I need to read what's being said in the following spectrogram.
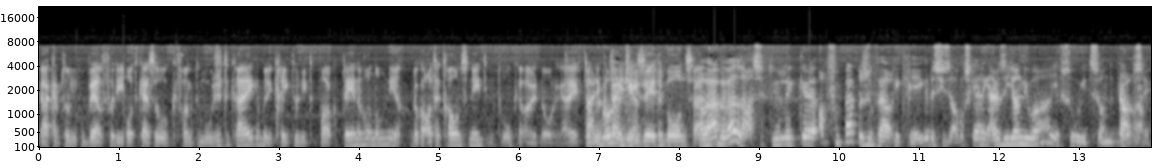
Ja, ik heb toen geprobeerd voor die podcast ook Frank de Moeze te krijgen, maar die kreeg ik toen niet te pakken op de een of andere manier. Nog altijd trouwens niet, die moeten we ook een keer uitnodigen. Hij heeft toen ook een tijdje gezeten bij ons. Hè? Maar we hebben wel laatst natuurlijk eh Af van Peppe zover gekregen. Dus die zal waarschijnlijk ergens in januari of zoiets aan de beurt Ja. zijn.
